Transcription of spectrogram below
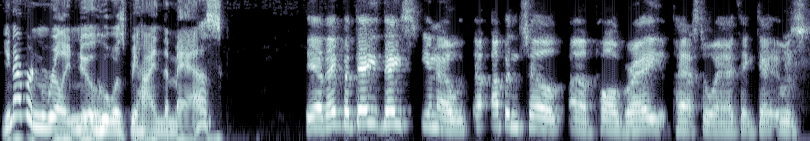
You never really knew who was behind the mask. Yeah, they but they they you know up until uh, Paul Gray passed away, I think that it was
